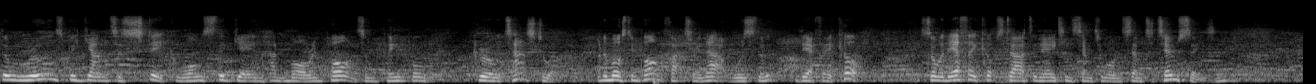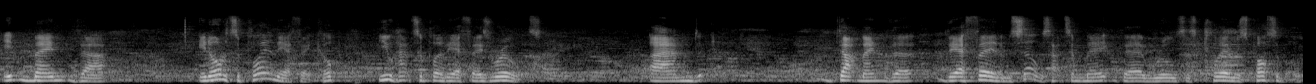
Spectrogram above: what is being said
the rules began to stick once the game had more importance and people grew attached to it. And the most important factor in that was the, the FA Cup. So when the FA Cup started in the 1871-72 season, it meant that in order to play in the FA Cup, you had to play the FA's rules. And that meant that the FA themselves had to make their rules as clear as possible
